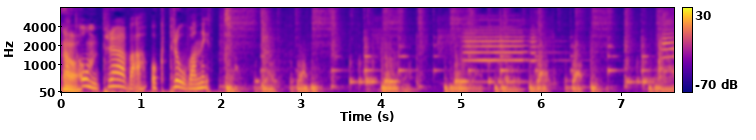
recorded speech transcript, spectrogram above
ja. att ompröva och prova nytt. Thank you.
